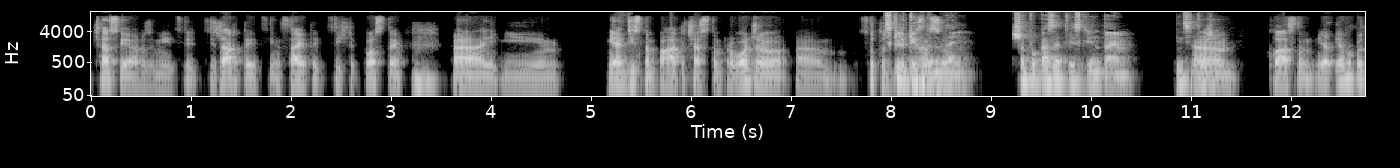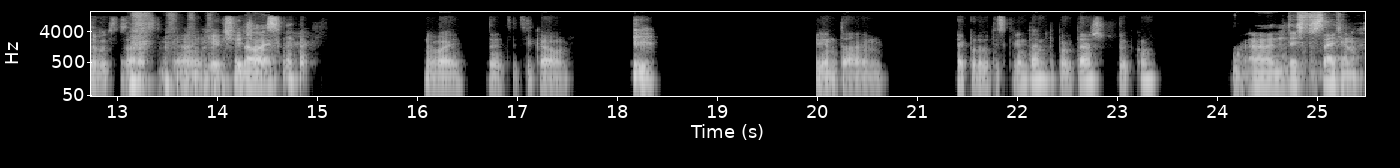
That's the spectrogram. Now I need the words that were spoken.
часу, я розумію ці ці жарти, ці інсайти, ці щитпости. Е, і я дійсно багато часу там проводжу. Суто Скільки годин на день? Що показує твій скрін-тайм? кінці тижня? Класно. Я я подивився зараз, якщо є час. Давай, це, цікаво. Screen time. Як подивитись screen time, ти пам'ятаєш швидко? Десь в settings ах.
